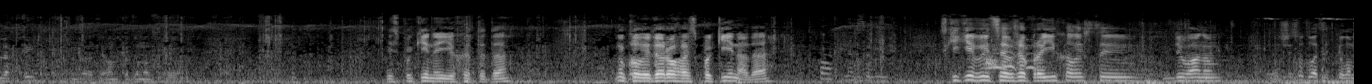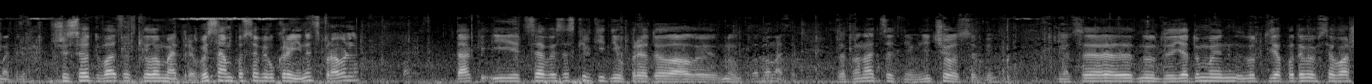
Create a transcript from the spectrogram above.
лягти. Зараз я вам продемонструю. І спокійно їхати, так? Да? Ну, коли дорога спокійна, так? Да? Так, я собі. Скільки ви це вже проїхали з цим диваном? 620 кілометрів. 620 кілометрів. Ви сам по собі українець, правильно? Так, і це ви за скільки днів преодолали? Ну, За 12. за 12 днів, нічого собі. Ну це, ну я думаю, от я подивився ваш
